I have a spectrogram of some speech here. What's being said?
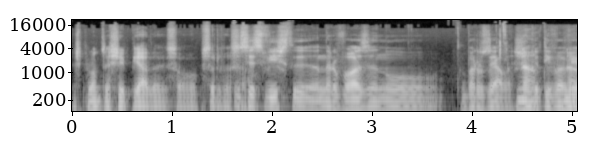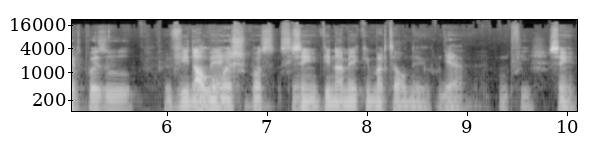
Mas pronto, achei piada, é só observação. Não sei se viste a Nervosa no Barroselas, Não, que eu estive a não. ver depois o, Vi na algumas. Cons- Sim, sim, vi na e Martelo Negro. Yeah, muito fixe. Sim,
